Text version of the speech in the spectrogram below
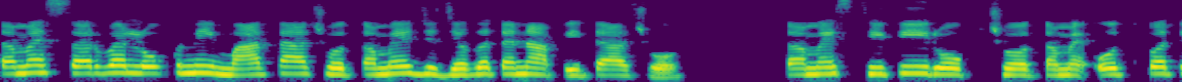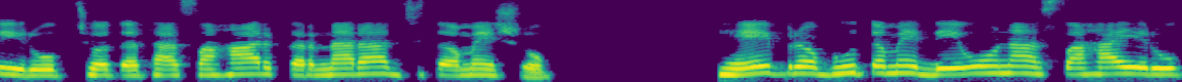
તમે સર્વ લોકની માતા છો, તમે જ જગતના પિતા છો. તમે સ્થિતિ રૂપ છો, તમે ઉત્પત્તિ રૂપ છો તથા સંહાર કરનારા જ તમે છો. હે પ્રભુ, તમે દેવોના સહાય રૂપ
